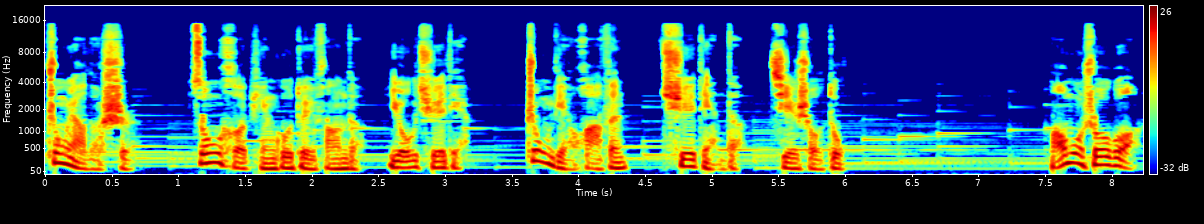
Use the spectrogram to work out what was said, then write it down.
重要的是综合评估对方的优缺点，重点划分缺点的接受度。毛木说过：“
